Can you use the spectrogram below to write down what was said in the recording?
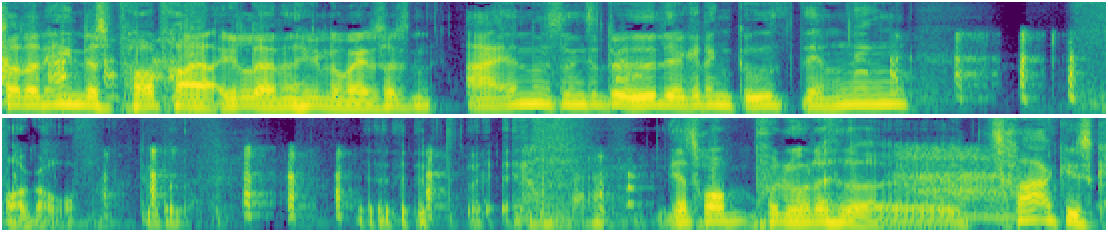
Så er der en, der påpeger et eller andet helt normalt, så er det sådan, ej, nu synes jeg, du ødelægger den gode stemning. Fuck off. Du ved. Jeg tror på noget, der hedder øh, tragisk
